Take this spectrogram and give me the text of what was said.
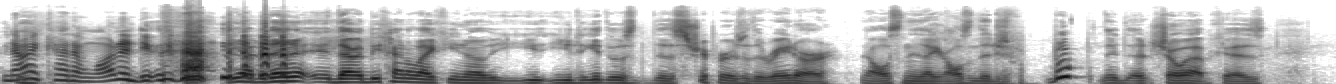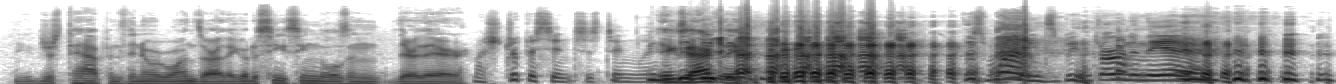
now I kind of want to do that. yeah, but then it, that would be kind of like you know you you get those the strippers of the radar. All of a sudden, like all of a sudden they just whoop they they show up because It just happens. They know where ones are. They go to see singles and they're there. My stripper sense is tingling. Exactly. this one's been thrown in the air.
